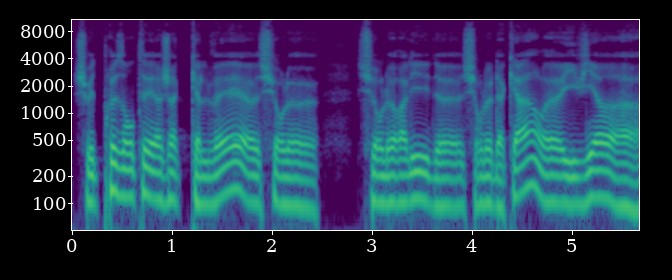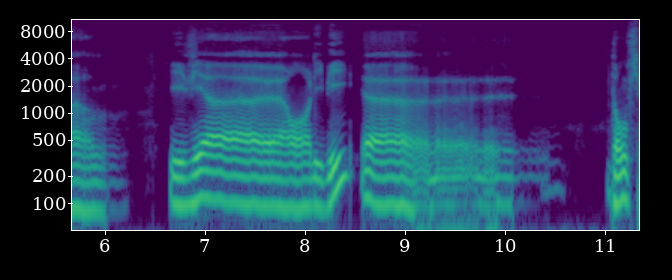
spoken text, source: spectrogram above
je vais te présenter à Jacques Calvet sur le sur le rallye sur le Dakar. Euh, il vient vient euh, en Libye, euh, donc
